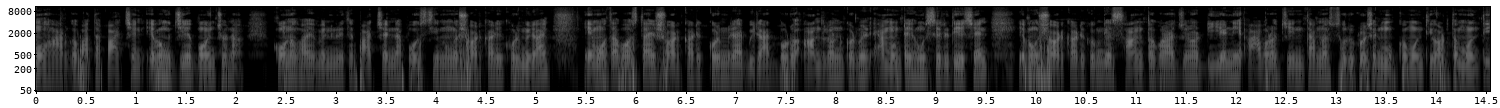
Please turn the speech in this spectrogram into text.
মহার্ঘ ভাতা পাচ্ছেন এবং যে বঞ্চনা কোনোভাবে মেনে নিতে পারছেন না পশ্চিমবঙ্গের সরকারি কর্মীরা, এমতাবস্থায় সরকারি কর্মীরা বিরাট বড় আন্দোলন করবেন এমনটাই হুঁশিয়ারি দিয়েছেন এবং সরকারি কর্মীদের শান্ত করার জন্য ডিএ নিয়ে আবারও চিন্তাভাবনা শুরু করেছেন মুখ্যমন্ত্রী, অর্থমন্ত্রী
